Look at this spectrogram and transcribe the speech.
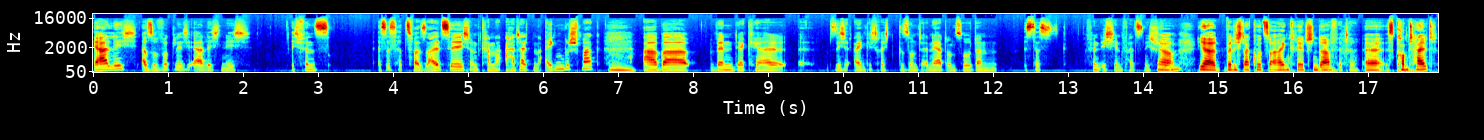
Ehrlich, also wirklich ehrlich nicht. Ich finde es, es ist halt zwar salzig und kann, hat halt einen Eigengeschmack, Hm. aber wenn der Kerl äh, sich eigentlich recht gesund ernährt und so, dann ist das, finde ich jedenfalls nicht Ja, schlimm. ja, wenn ich da kurz da reingrätschen darf. bitte. Äh, es kommt halt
